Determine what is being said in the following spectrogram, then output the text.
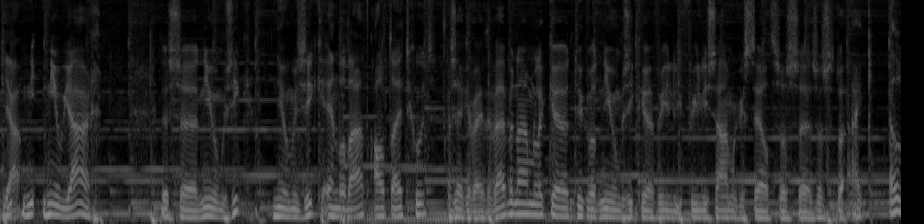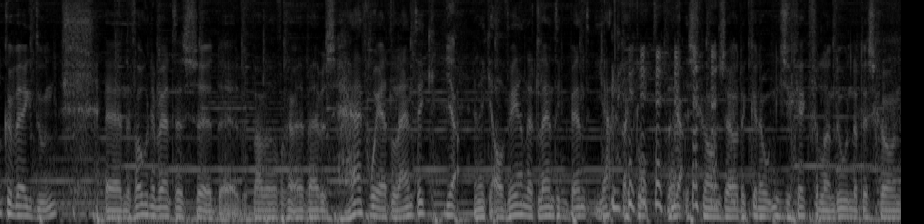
Ja. Ni- nieuw jaar. Dus eh, nieuwe muziek. Nieuwe muziek, inderdaad. Altijd goed. Zeker weten. We hebben namelijk eh, natuurlijk wat nieuwe muziek eh, voor, jullie, voor jullie samengesteld. Zoals, eh, zoals we het eigenlijk elke week doen. En de volgende band is, eh, de, waar we over gaan we hebben is Halfway Atlantic. Ja. En dat je alweer een Atlantic bent. Ja, dat klopt. Dat Ja. is gewoon zo. Daar kunnen we ook niet zo gek veel aan doen. Dat is gewoon...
